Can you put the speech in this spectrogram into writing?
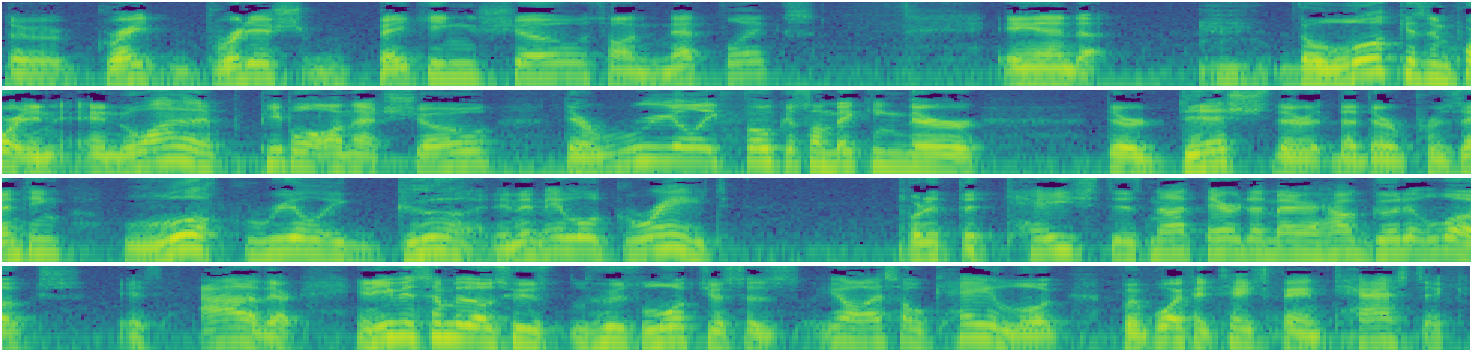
the Great British Baking Show. It's on Netflix, and the look is important. And, and, a lot of the people on that show they're really focused on making their their dish their, that they're presenting look really good, and it may look great. But if the taste is not there, it doesn't matter how good it looks, it's out of there. And even some of those whose whose look just as you know that's okay look, but boy, if it tastes fantastic,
